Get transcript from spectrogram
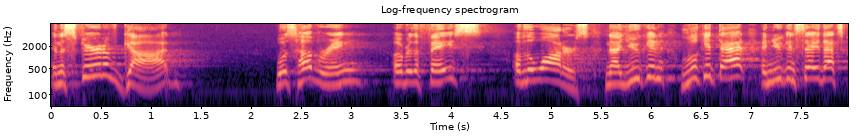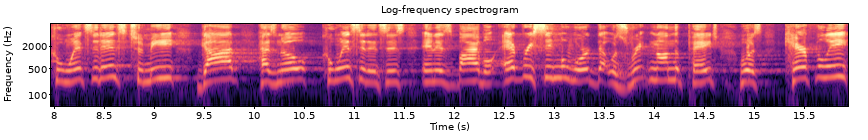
And the Spirit of God was hovering over the face of the waters. Now you can look at that and you can say that's coincidence. To me, God has no coincidences in His Bible. Every single word that was written on the page was carefully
